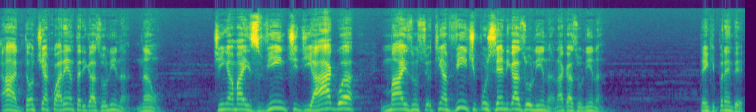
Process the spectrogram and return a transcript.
Ah, então tinha 40 de gasolina? Não. Tinha mais 20 de água, mais um, tinha 20% de gasolina na gasolina. Tem que prender.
